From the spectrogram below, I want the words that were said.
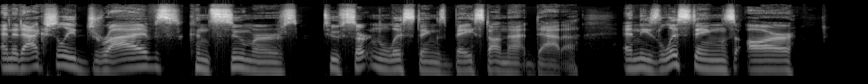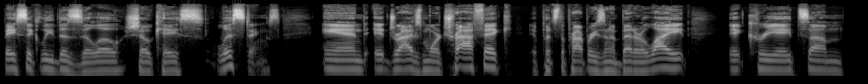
and it actually drives consumers to certain listings based on that data. And these listings are basically the Zillow showcase listings. And it drives more traffic, it puts the properties in a better light, it creates um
